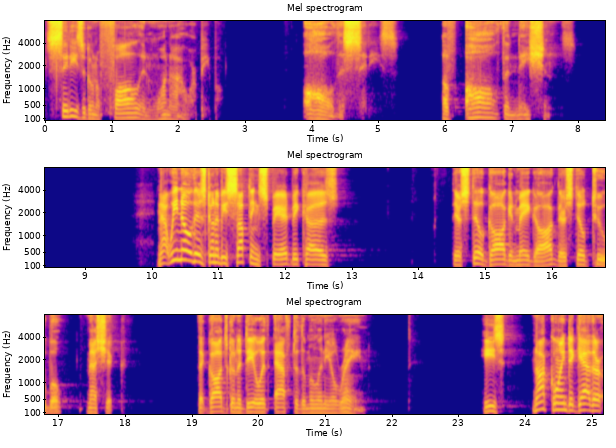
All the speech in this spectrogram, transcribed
Cities are going to fall in one hour, people. All the cities of all the nations. Now, we know there's going to be something spared because there's still Gog and Magog, there's still Tubal, Meshech, that God's going to deal with after the millennial reign. He's not going to gather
